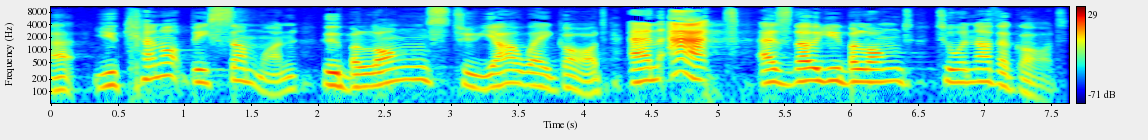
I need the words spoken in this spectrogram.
Uh, you cannot be someone who belongs to Yahweh God and act as though you belonged to another God.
